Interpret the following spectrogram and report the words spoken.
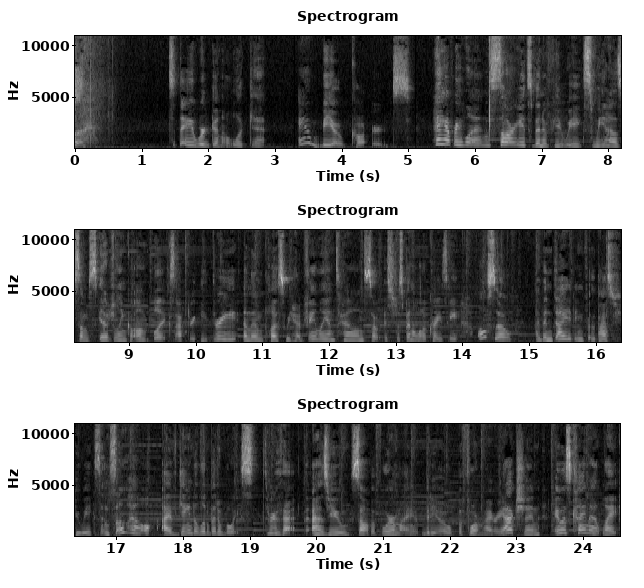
Today we're gonna look at Amiibo cards. Hey everyone, sorry it's been a few weeks. We had some scheduling conflicts after E3, and then plus we had family in town, so it's just been a little crazy. Also, I've been dieting for the past few weeks, and somehow I've gained a little bit of voice through that. As you saw before my video, before my reaction, it was kind of like.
